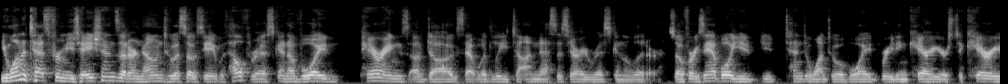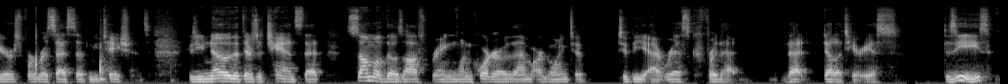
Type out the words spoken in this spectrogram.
You want to test for mutations that are known to associate with health risk and avoid pairings of dogs that would lead to unnecessary risk in the litter. So, for example, you, you tend to want to avoid breeding carriers to carriers for recessive mutations because you know that there's a chance that some of those offspring, one quarter of them, are going to, to be at risk for that, that deleterious disease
